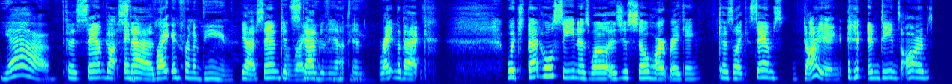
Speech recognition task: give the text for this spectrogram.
Yeah. because Sam got And stabbed. right in front of Dean. Yeah, Sam gets Right stabbed in in, the in, right in the back. Which that whole scene as well is just so heartbreaking cuz like Sam's dying in Dean's arms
